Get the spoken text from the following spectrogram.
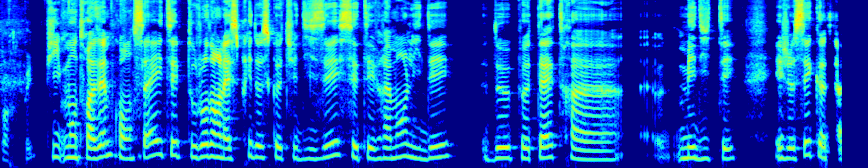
portée. Puis mon troisième conseil, tu sais, toujours dans l'esprit de ce que tu disais, c'était vraiment l'idée de peut-être, heu, méditer et je sais que ça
